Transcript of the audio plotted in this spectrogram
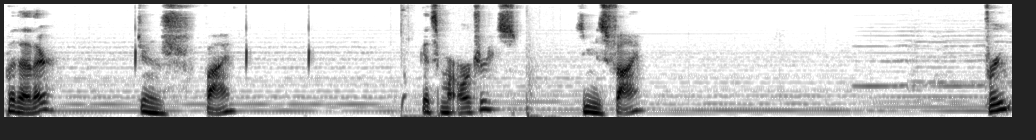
Put that there. Seems fine. Get some more orchards. Seems fine. Fruit.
